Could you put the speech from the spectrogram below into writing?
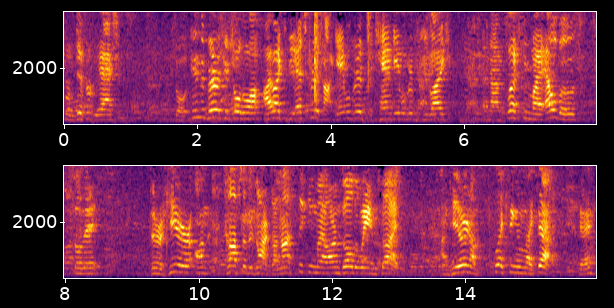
from different reactions. So in the Baret control, though, I like to be S grip, not gable grip. You can gable grip if you like. And I'm flexing my elbows so that they're here on tops of his arms. I'm not sticking my arms all the way inside. I'm here and I'm flexing them like that, okay?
